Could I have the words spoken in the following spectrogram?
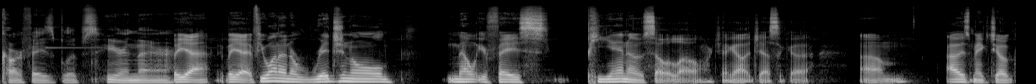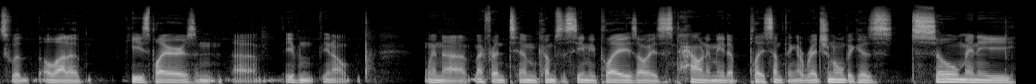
car phase blips here and there. But yeah, but yeah, if you want an original melt your face piano solo, check out Jessica. Um, I always make jokes with a lot of keys players, and uh, even you know when uh, my friend Tim comes to see me play, he's always hounding me to play something original because so many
